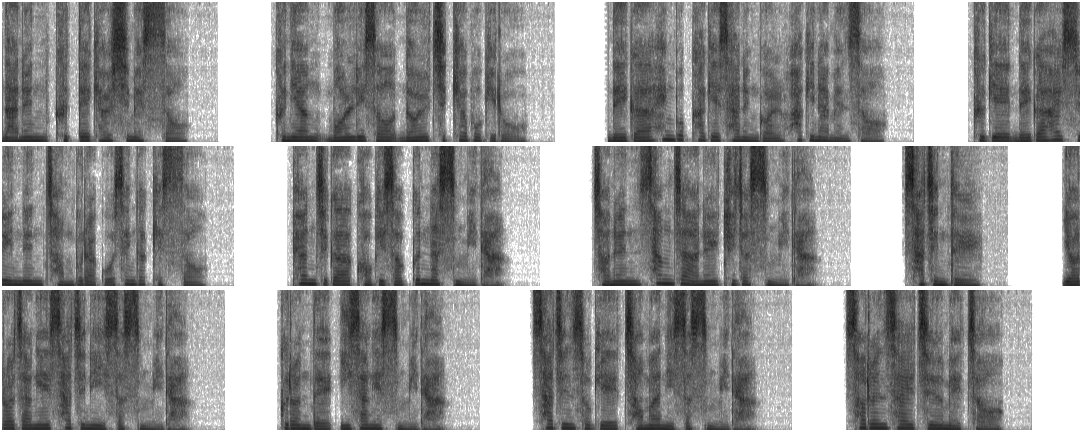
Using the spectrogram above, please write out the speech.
나는 그때 결심했어. 그냥 멀리서 널 지켜보기로. 내가 행복하게 사는 걸 확인하면서 그게 내가 할 수 있는 전부라고 생각했어. 편지가 거기서 끝났습니다. 저는 상자 안을 뒤졌습니다. 사진들, 여러 장의 사진이 있었습니다. 그런데 이상했습니다. 사진 속에 저만 있었습니다. 서른 살 즈음의 저,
